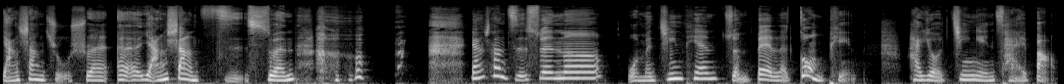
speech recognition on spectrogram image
阳上祖孙，呃，阳上子孙，阳上子孙呢，我们今天准备了贡品，还有金银财宝。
